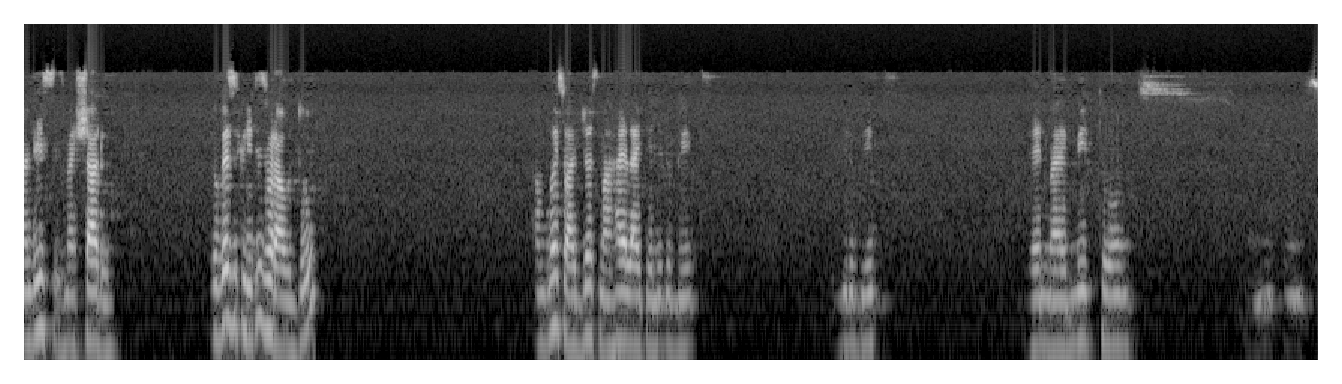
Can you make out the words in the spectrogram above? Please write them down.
and this is my shadow. So basically this is what I will do. I'm going to adjust my highlight a little bit a little bit. Then my midtones midtones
